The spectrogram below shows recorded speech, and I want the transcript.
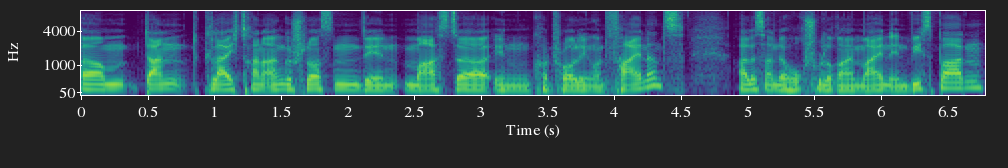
Ähm, dann gleich dran angeschlossen den Master in Controlling und Finance, alles an der Hochschule Rhein-Main in Wiesbaden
